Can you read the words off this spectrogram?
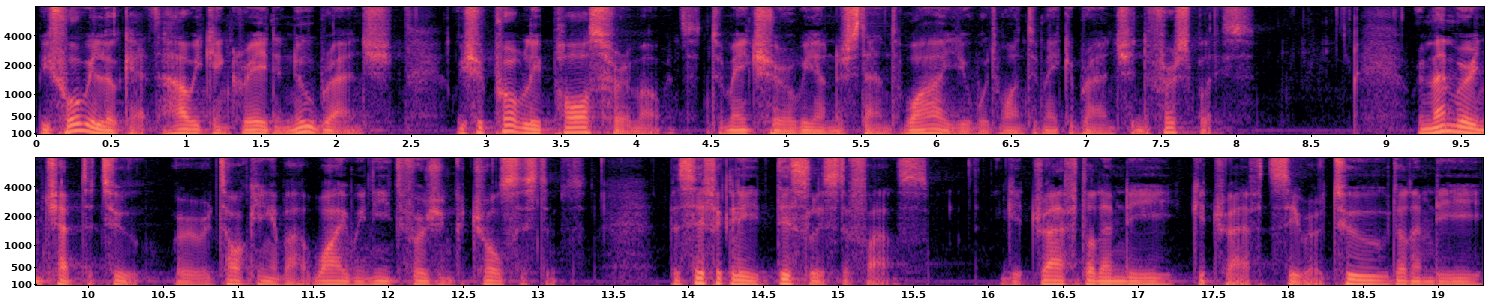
Before we look at how we can create a new branch, we should probably pause for a moment to make sure we understand why you would want to make a branch in the first place. Remember in chapter 2 where we were talking about why we need version control systems, specifically this list of files gitdraft.md, gitdraft02.md,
